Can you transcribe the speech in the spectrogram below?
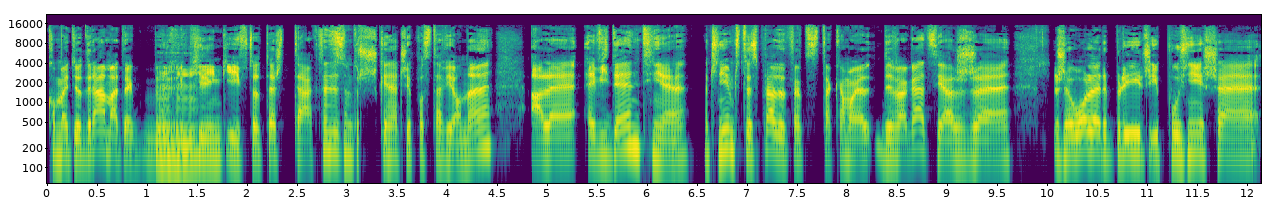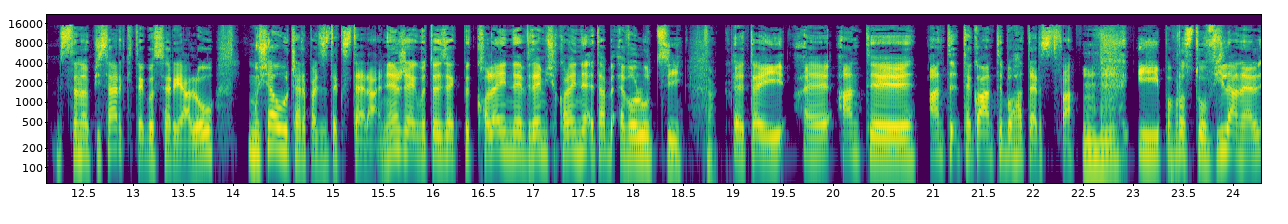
komediodramat, jakby Mhm. Killing Eve, to też te akcenty są troszeczkę inaczej postawione, ale ewidentnie, znaczy nie wiem, czy to jest prawda, to jest taka moja dywagacja, że, że Waller-Bridge i późniejsze scenopisarki tego serialu musiały czerpać z Dextera, nie? Że jakby to jest jakby kolejny, wydaje mi się, kolejny etap ewolucji Tak. e, tej e, anty, anty, tego antybohaterstwa. Mhm. I po prostu Villanelle,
